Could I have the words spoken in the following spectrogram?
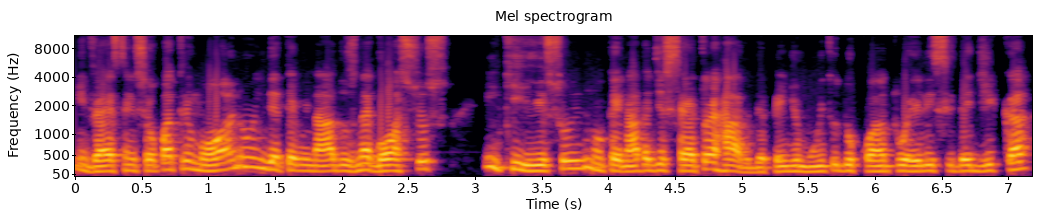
investem seu patrimônio em determinados negócios em que isso não tem nada de certo ou errado, depende muito do quanto ele se dedica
